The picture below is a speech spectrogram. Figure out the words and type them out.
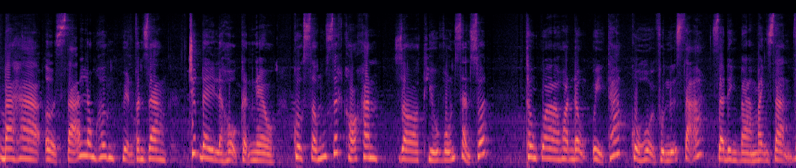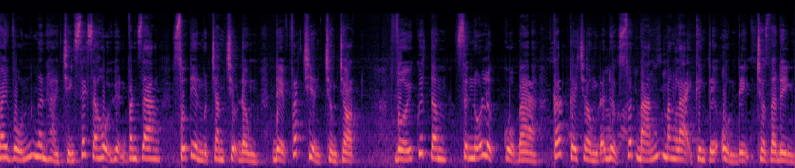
Bà Hà ở xã Long Hưng, huyện Văn Giang, trước đây là hộ cận nghèo, cuộc sống rất khó khăn do thiếu vốn sản xuất. Thông qua hoạt động ủy thác của Hội Phụ nữ xã, gia đình bà mạnh dạn vay vốn Ngân hàng Chính sách Xã hội huyện Văn Giang số tiền 100 triệu đồng để phát triển trồng trọt. Với quyết tâm, sự nỗ lực của bà, các cây trồng đã được xuất bán mang lại kinh tế ổn định cho gia đình.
